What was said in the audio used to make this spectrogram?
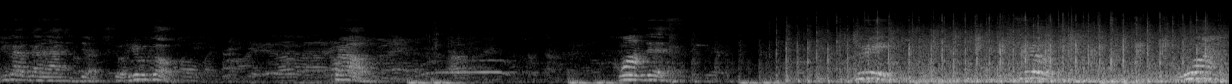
you guys got to actually judge. So here we go. Crowd. Doing this. Three, two, one.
